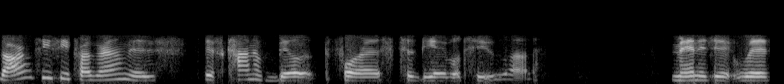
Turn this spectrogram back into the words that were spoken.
the ROTC program is is kind of built for us to be able to uh, manage it with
